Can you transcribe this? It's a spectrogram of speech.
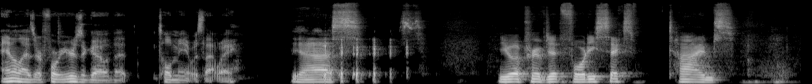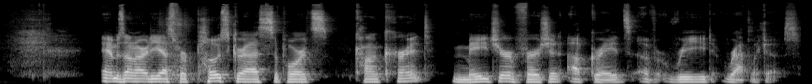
analyzer four years ago that told me it was that way. yes. you approved it 46 times. Amazon RDS for Postgres supports concurrent major version upgrades of read replicas.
